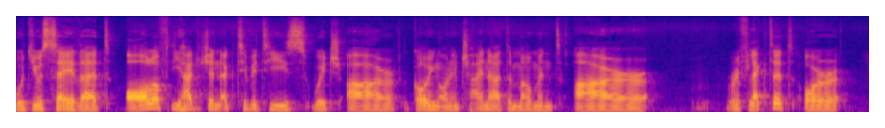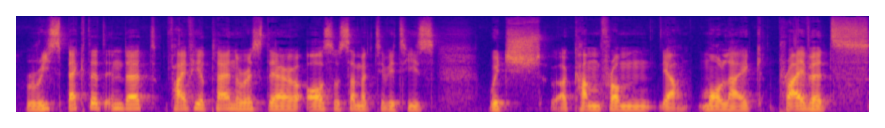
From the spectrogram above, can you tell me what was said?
Would you say that all of the hydrogen activities which are going on in China at the moment are reflected or respected in that five year plan, or is there also some activities which uh, come from yeah more like private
